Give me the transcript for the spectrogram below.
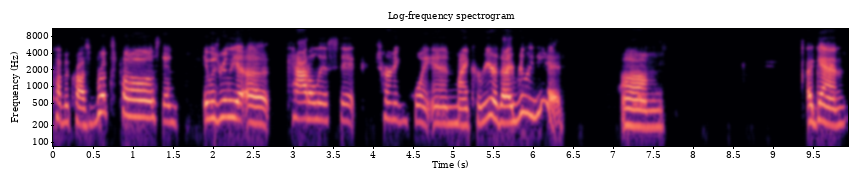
come across Brooks' post, and it was really a, catalytic turning point in my career that I really needed. Um, again,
